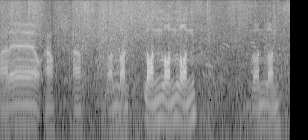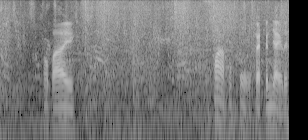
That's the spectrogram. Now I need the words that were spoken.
มาแล้วเอาเอาหลอนหลอนหลอนหลอนหลอนหลอนหลอนเข้าไป ฟาด โอ้โห แฟดกันใหญ่เลย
